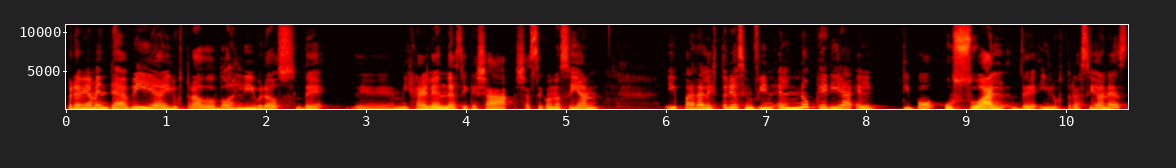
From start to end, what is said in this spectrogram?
previamente había ilustrado dos libros de eh, Mijael Ende, así que ya, ya se conocían. Y para la historia sin fin, él no quería el tipo usual de ilustraciones,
